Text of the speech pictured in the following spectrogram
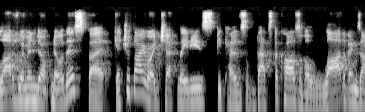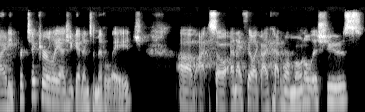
A lot of women don't know this, but get your thyroid checked, ladies, because that's the cause of a lot of anxiety, particularly as you get into middle age. Um, so, and I feel like I've had hormonal issues,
